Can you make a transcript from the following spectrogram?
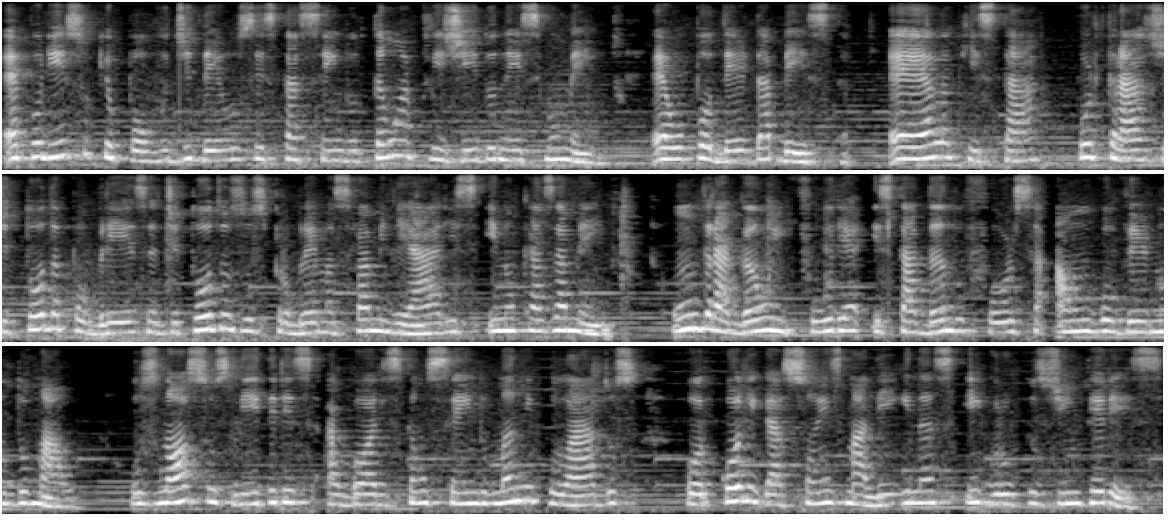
É por isso que o povo de Deus está sendo tão afligido nesse momento. É o poder da besta. É ela que está por trás de toda a pobreza, de todos os problemas familiares e no casamento. Um dragão em fúria está dando força a um governo do mal. Os nossos líderes agora estão sendo manipulados por coligações malignas e grupos de interesse.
